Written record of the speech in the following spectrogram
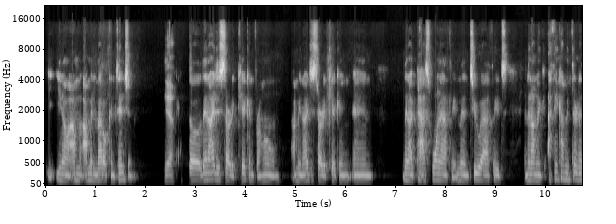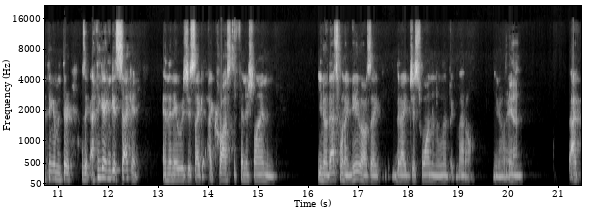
you know, I'm I'm in medal contention. Yeah. So then I just started kicking for home. I mean, I just started kicking, and then I passed one athlete, and then two athletes, and then I'm like, I think I'm in third. I think I'm in third. I was like, I think I can get second, and then it was just like I crossed the finish line, and you know, that's when I knew I was like that I just won an Olympic medal. You know, and yeah. I, I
